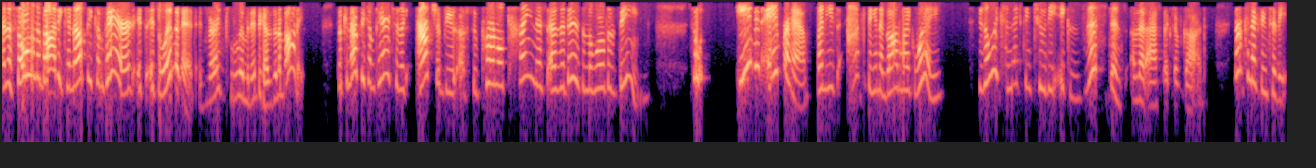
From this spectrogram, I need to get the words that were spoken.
And a soul and a body cannot be compared. It's, it's limited. It's very limited because it's in a body. So it cannot be compared to the attribute of supernal kindness as it is in the world of being. So even Abraham, when he's acting in a godlike way, he's only connecting to the existence of that aspect of God, not connecting to the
